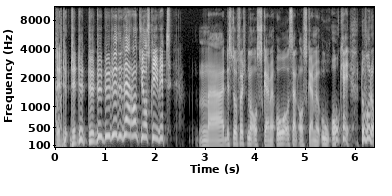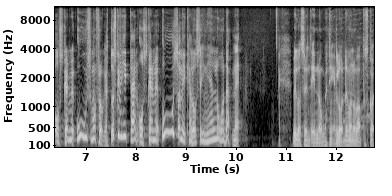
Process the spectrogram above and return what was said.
Det, det, det, det, det, det, det där har inte jag skrivit! Nej, det står först med Oscar med Å och sen Oscar med O. Okej, okay, då var det Oscar med O som har frågat. Då ska vi hitta en Oscar med O som vi kan låsa in i en låda. Nej, vi låser inte in någonting i en låda. Det var nog bara på skoj.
